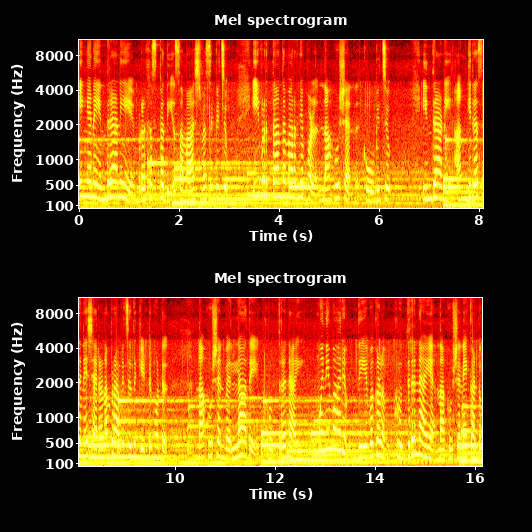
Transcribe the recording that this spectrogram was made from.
ഇങ്ങനെ ഇന്ദ്രാണിയെ ബൃഹസ്പതി സമാശ്വസിപ്പിച്ചു. ഈ വൃത്താന്തം അറിഞ്ഞപ്പോൾ നഹുഷൻ കോപിച്ചു. ഇന്ദ്രാണി അങ്കിരസിനെ ശരണം പ്രാപിച്ചത് കേട്ടുകൊണ്ട് നഹുഷൻ വല്ലാതെ ക്രുദ്രനായി. മുനിമാരും ദേവകളും ക്രുദ്രനായ നഹുഷനെ കണ്ടു.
